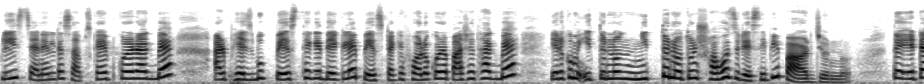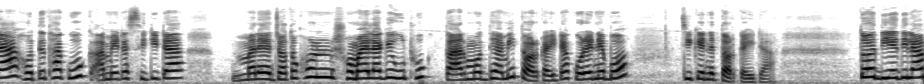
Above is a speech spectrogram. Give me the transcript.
প্লিজ চ্যানেলটা সাবস্ক্রাইব করে রাখবে। আর ফেসবুক পেজ থেকে দেখলে পেজটাকে ফলো করে পাশে থাকবে, এরকম নিত্য নতুন সহজ রেসিপি পাওয়ার জন্য। তো এটা হতে থাকুক, আমি এটা সিটিটা মানে যতক্ষণ সময় লাগে উঠুক, তার মধ্যে আমি তরকারিটা করে নেব, চিকেনের তরকারিটা। তো দিয়ে দিলাম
